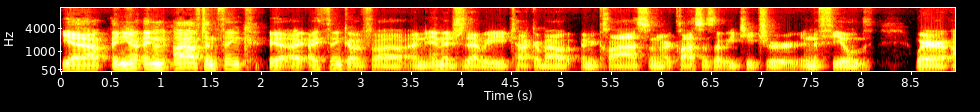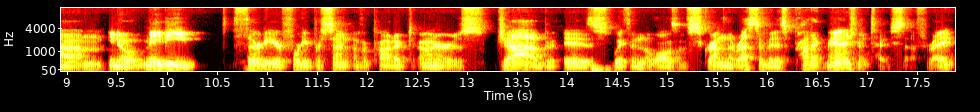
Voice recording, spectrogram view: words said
Yeah, and you know, and I often think I, I think of uh, an image that we talk about in class and our classes that we teach are in the field, where um, you know maybe thirty or forty percent of a product owner's job is within the walls of Scrum. The rest of it is product management type stuff, right?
